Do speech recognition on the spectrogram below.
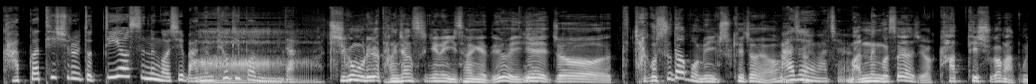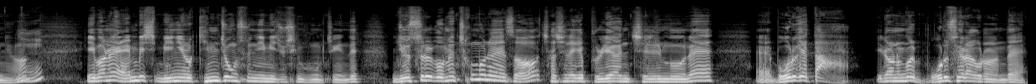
갑과 티슈를 또 띄어 쓰는 것이 맞는 아, 표기법입니다. 지금 우리가 당장 쓰기는 이상해도요. 이게 예. 저 자꾸 쓰다 보면 익숙해져요. 맞아요, 맞아요. 맞는 거 써야죠. 갑 티슈가 맞군요. 예. 이번에 MBC 미니로 김종수 님이 주신 궁금증인데 뉴스를 보면 청문회에서 자신에게 불리한 질문에 에, 모르겠다. 이러는 걸 모르쇠라고 그러는데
